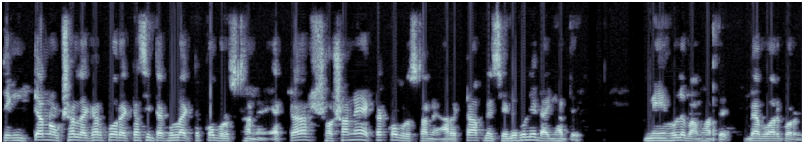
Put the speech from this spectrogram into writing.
তিনটা নকশা লেখার পর একটা সিটা খোলা, একটা কবরস্থানে। একটা শ্মশানে, একটা কবরস্থানে। আর একটা আপনি ছেলে হলে ডাইন হাতে। মেয়ে হলে বাম হাতে, ব্যবহার করেন।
